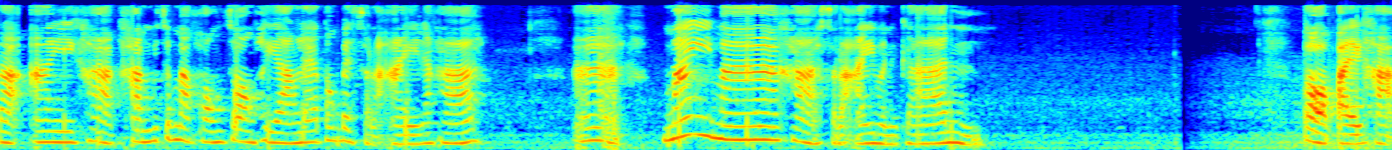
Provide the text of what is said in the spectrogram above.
ระไอค่ะคำที่จะมาคล้องจองพยางค์แรกต้องเป็นสระไอนะคะอ่าไม่มาค่ะสระไอเหมือนกัน ต่อไปค่ะ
